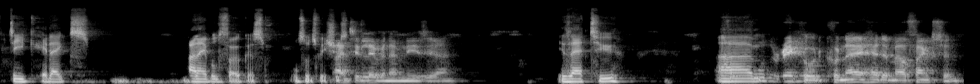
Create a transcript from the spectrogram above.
fatigue, headaches, unable to focus, all sorts of issues. 1911 amnesia. Is that too? Um, For the record, Cornet had a malfunction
